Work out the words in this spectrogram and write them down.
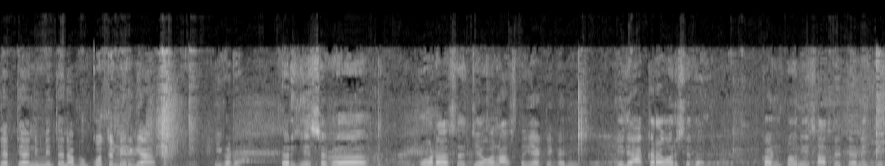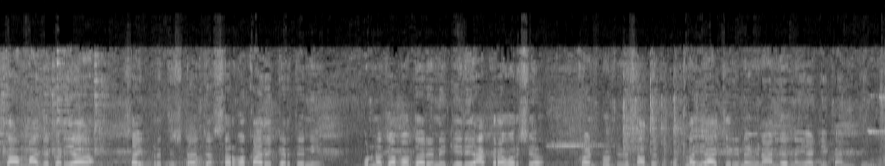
त्या त्यानिमित्तानं आपण कोथिंबीर घ्या. इकडं. तर हे सगळं गोड असतं जेवण असतं या ठिकाणी. गेले अकरा वर्ष झाले. कंटोनी सातत्याने हे काम माझ्याकडे या साई प्रतिष्ठानच्या सर्व कार्यकर्त्यांनी पूर्ण जबाबदारीने गेले अकरा वर्ष. कंटोनी सातत्य कुठलाही आचार्य नवीन आणलेला नाही या ठिकाणी त्यांनी.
